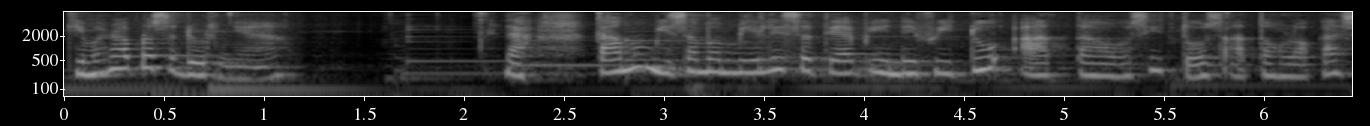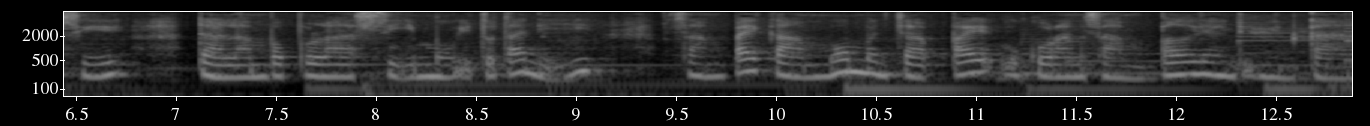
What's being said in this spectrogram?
Gimana prosedurnya Nah, kamu bisa memilih setiap individu atau situs atau lokasi dalam populasimu itu tadi sampai kamu mencapai ukuran sampel yang diinginkan.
